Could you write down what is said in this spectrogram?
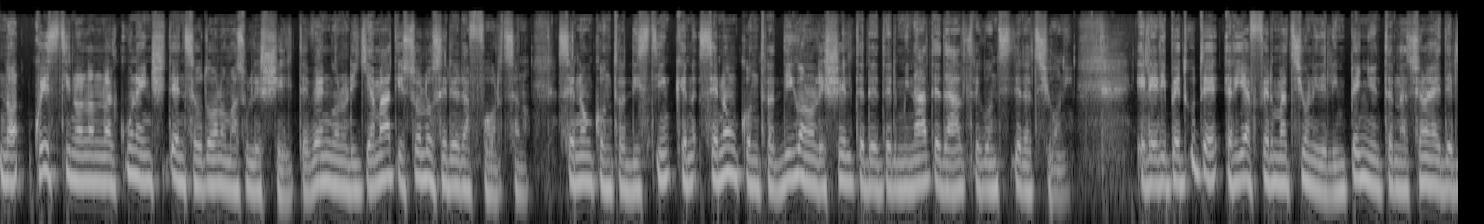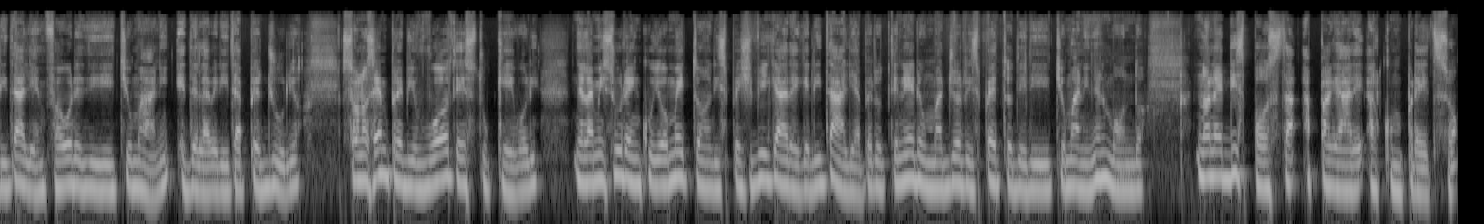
No, questi non hanno alcuna incidenza autonoma sulle scelte, vengono richiamati solo se le rafforzano, se non, se non, contraddicono le scelte determinate da altre considerazioni. E le ripetute riaffermazioni dell'impegno internazionale dell'Italia in favore dei diritti umani e della verità per Giulio sono sempre più vuote e stucchevoli nella misura in cui omettono di specificare che l'Italia, per ottenere un maggior rispetto dei diritti umani nel mondo, non è disposta a pagare alcun prezzo.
